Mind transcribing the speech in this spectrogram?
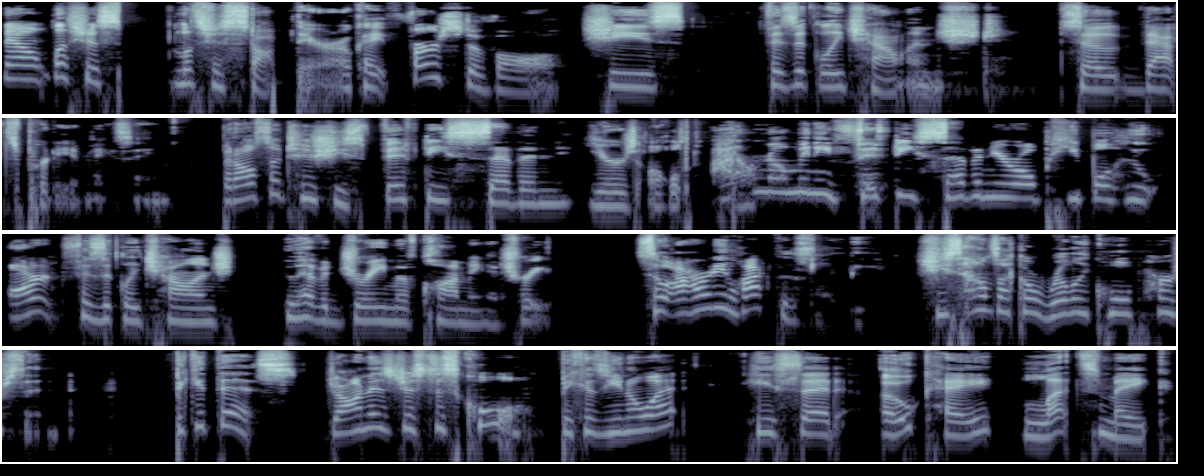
Now, let's just let's just stop there. Okay, first of all, she's physically challenged. So that's pretty amazing. but also too she's 57 years old. I don't know many 57 year old people who aren't physically challenged who have a dream of climbing a tree. So I already like this lady. She sounds like a really cool person. But get this, John is just as cool because you know what? He said, "Okay, let's make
